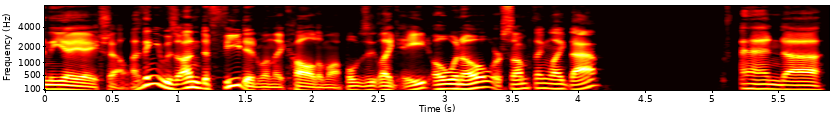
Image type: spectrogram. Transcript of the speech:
in the AHL. I think he was undefeated when they called him up. Was he like 8 0 0 or something like that? And uh,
